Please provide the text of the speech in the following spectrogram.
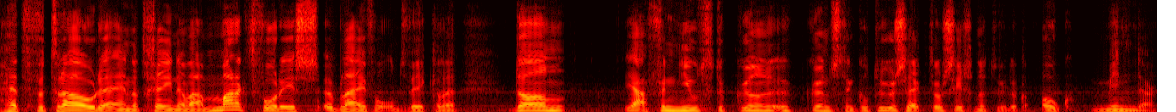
het vertrouwde en hetgene waar markt voor is blijven ontwikkelen, dan ja, vernieuwt de kunst- en cultuursector zich natuurlijk ook minder.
